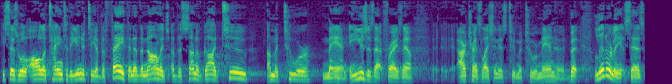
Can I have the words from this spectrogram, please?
he says we'll all attain to the unity of the faith and of the knowledge of the Son of God to a mature man. He uses that phrase. Now, our translation is to mature manhood. But literally it says,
